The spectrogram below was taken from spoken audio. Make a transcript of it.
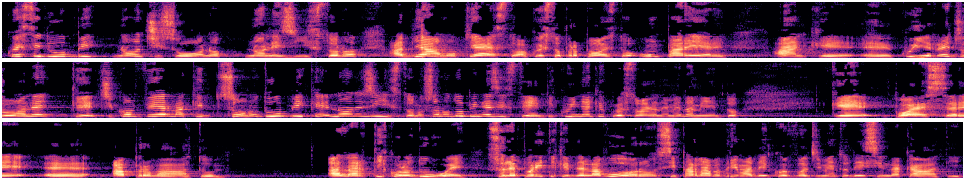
Questi dubbi non ci sono, non esistono, abbiamo chiesto a questo proposito un parere anche eh, qui in Regione che ci conferma che sono dubbi che non esistono, sono dubbi inesistenti, quindi anche questo è un emendamento che può essere eh, approvato. All'articolo 2, sulle politiche del lavoro, si parlava prima del coinvolgimento dei sindacati.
